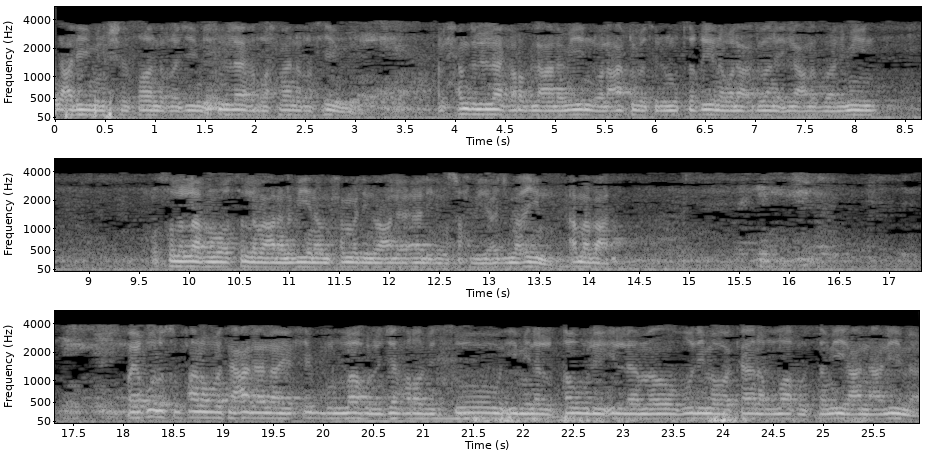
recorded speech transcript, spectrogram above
العليم من الشيطان الرجيم بسم الله الرحمن الرحيم الحمد لله رب العالمين والعاقبة للمتقين ولا عدوان إلا على الظالمين وصلى اللهم وسلم على نبينا محمد وعلى آله وصحبه أجمعين أما بعد ويقول سبحانه وتعالى لا يحب الله الجهر بالسوء من القول إلا من ظلم وكان الله سميعا عليما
